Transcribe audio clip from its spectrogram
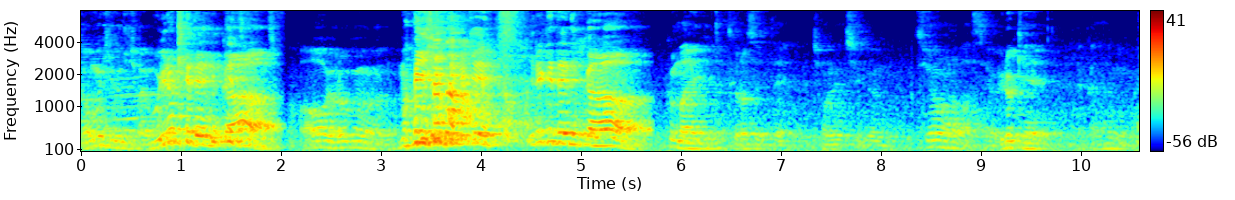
너무 기분이 좋아요. 뭐 이렇게 되니까 어 여러분 막 이렇게 이렇게 되니까 그럼 만약에 들었을 때 저는 지금 수영하러 왔어요. 이렇게 약간 하는 건가요?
